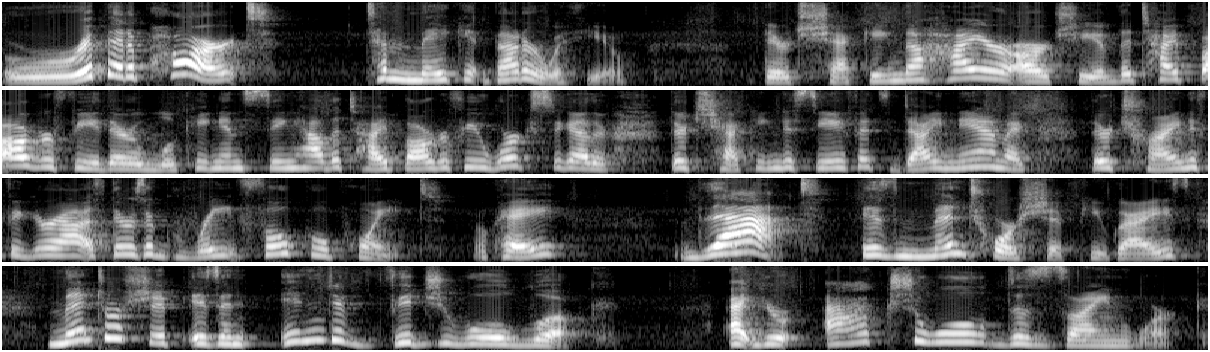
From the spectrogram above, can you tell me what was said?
rip it apart to make it better with you. They're checking the hierarchy of the typography. They're looking and seeing how the typography works together. They're checking to see if it's dynamic. They're trying to figure out if there's a great focal point. Okay? That is mentorship, you guys. Mentorship is an individual look at your actual design work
